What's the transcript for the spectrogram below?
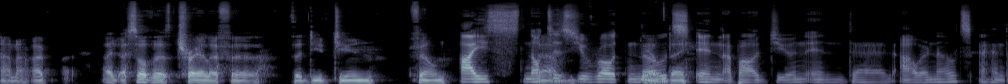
I don't know. I, I I saw the trailer for the Dune film. I noticed um, you wrote notes in about Dune in the our notes, and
